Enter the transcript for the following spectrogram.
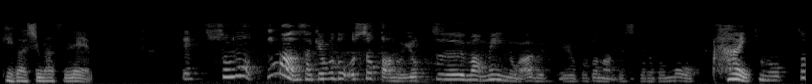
気がしますね。で、その、今、先ほどおっしゃったあの4つ、まあ、メインのがあるっていうことなんですけれども、はい。その、例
